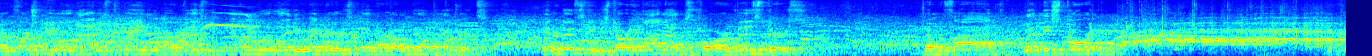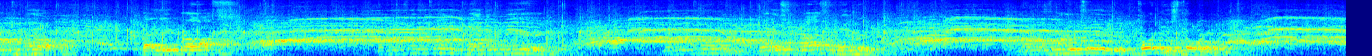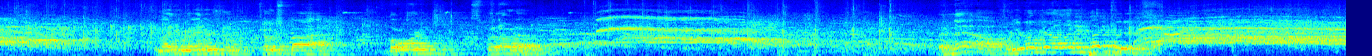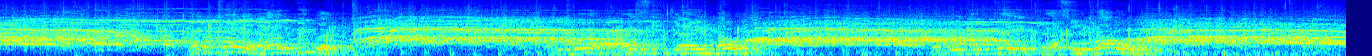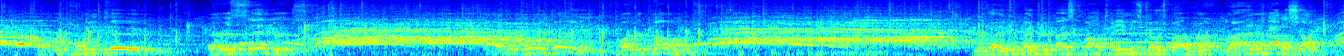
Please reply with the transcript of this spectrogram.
Our first game of the night is between our visiting Elmwood Lady Raiders and our Oakdale Patriots. Introducing starting lineups for our visitors. Number five, Whitney Story. Number 12, Bailey Ross. By Lauren Spinoto. Basketball team is coached by Ryan Malashite.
